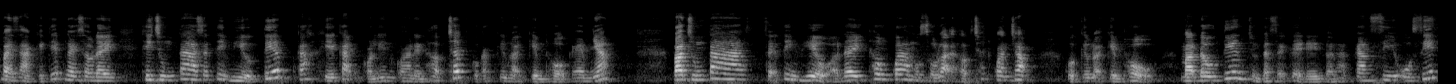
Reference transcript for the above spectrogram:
các bài giảng kế tiếp ngay sau đây thì chúng ta sẽ tìm hiểu tiếp các khía cạnh có liên quan đến hợp chất của các kim loại kiềm thổ các em nhé. Và chúng ta sẽ tìm hiểu ở đây thông qua một số loại hợp chất quan trọng của kim loại kiềm thổ mà đầu tiên chúng ta sẽ kể đến đó là canxi oxit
